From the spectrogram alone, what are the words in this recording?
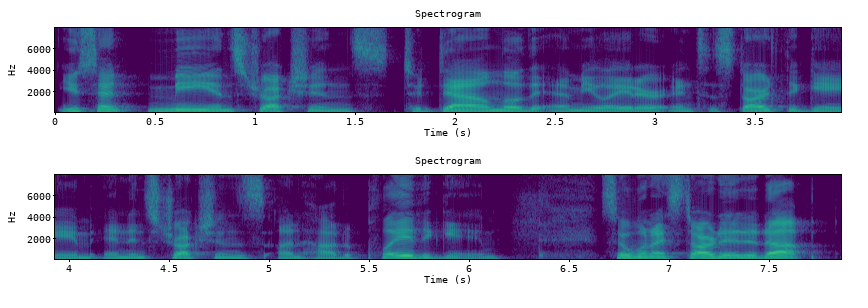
you sent me instructions to download the emulator and to start the game and instructions on how to play the game. So when I started it up,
